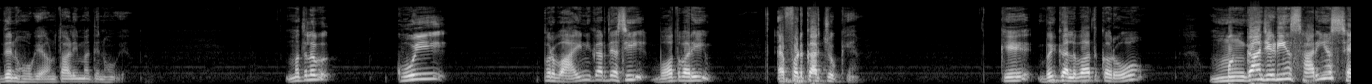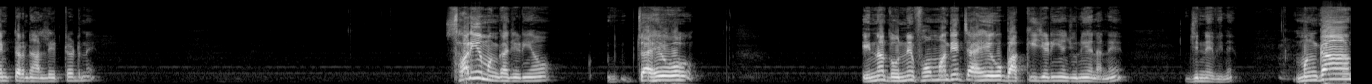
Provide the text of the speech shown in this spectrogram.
ਦਿਨ ਹੋ ਗਿਆ 39ਵਾਂ ਦਿਨ ਹੋ ਗਿਆ। ਮਤਲਬ ਕੋਈ ਪਰਵਾਹ ਹੀ ਨਹੀਂ ਕਰਦੇ। ਅਸੀਂ ਬਹੁਤ ਵਾਰੀ ਐਫਰਟ ਕਰ ਚੁੱਕੇ ਹਾਂ ਕਿ ਬਈ ਗੱਲਬਾਤ ਕਰੋ। ਮੰਗਾਂ ਜਿਹੜੀਆਂ ਸਾਰੀਆਂ ਸੈਂਟਰ ਨਾਲ ਰਿਲੇਟਡ ਨੇ। ਸਾਰੀਆਂ ਮੰਗਾਂ ਜਿਹੜੀਆਂ ਉਹ, ਚਾਹੇ ਉਹ ਇਹਨਾਂ ਦੋਨੇ ਫਾਰਮਾਂ ਦੀਆਂ, ਚਾਹੇ ਉਹ ਬਾਕੀ ਜਿਹੜੀਆਂ ਯੂਨੀਅਨਾਂ ਨੇ, ਜਿੰਨੇ ਵੀ ਨੇ, ਮੰਗਾਂ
